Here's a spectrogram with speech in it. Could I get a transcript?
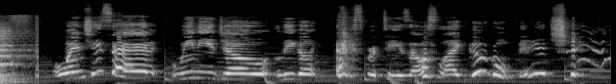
us. When she said, we need your legal expertise, I was like, Google, bitch.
